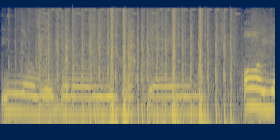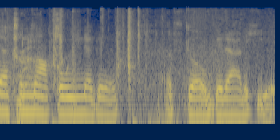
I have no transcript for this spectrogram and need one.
Even though we're gonna lose this game. Oh yes, I'm not going negative. Let's go, get out of here.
